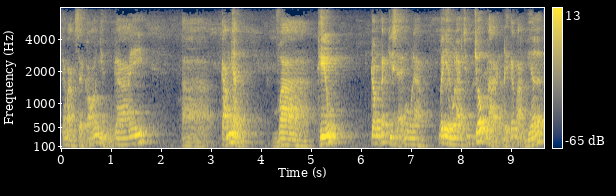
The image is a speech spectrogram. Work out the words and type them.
các bạn sẽ có những cái à, cảm nhận và hiểu trong cách chia sẻ của ngô đào. Bây giờ ngô đào xin chốt lại để các bạn nhớ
